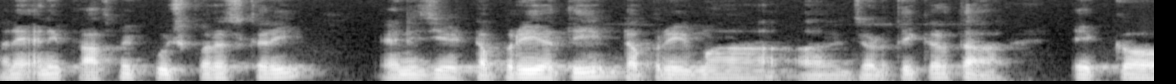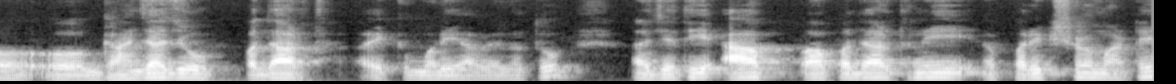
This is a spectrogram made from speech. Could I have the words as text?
અને એની પ્રાથમિક પૂછપરછ કરી. એની જે ટપરી હતી, ટપરીમાં જડતી કરતાં એક ગાંજા જેવો પદાર્થ એક મળી આવેલ હતો. જેથી આ પદાર્થની પરીક્ષણ માટે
